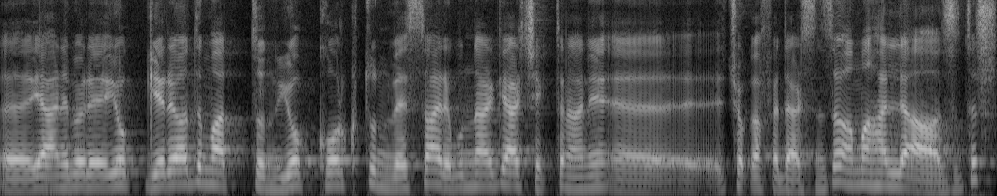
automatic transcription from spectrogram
evet. E, yani böyle yok geri adım attın, yok korktun vesaire bunlar gerçekten hani e, çok affedersiniz ama mahalle ağzıdır.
